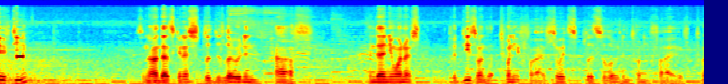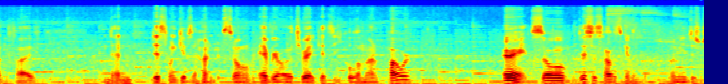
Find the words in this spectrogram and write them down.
50. So now that's going to split the load in half. And then you want to put these ones at 25. So it splits the load in 25, 25. And then this one gives 100. So every auto turret gets equal amount of power. Alright, so this is how it's going to go. Let me just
